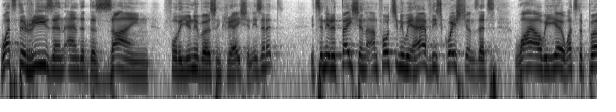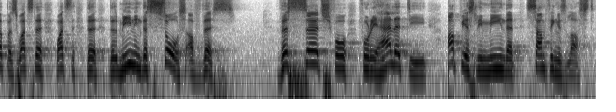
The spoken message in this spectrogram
What's the reason and the design for the universe and creation, isn't it? It's an irritation. Unfortunately, we have these questions that's why are we here? What's the purpose? What's the what's the, the, the meaning, the source of this? This search for, for reality obviously mean that something is lost.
